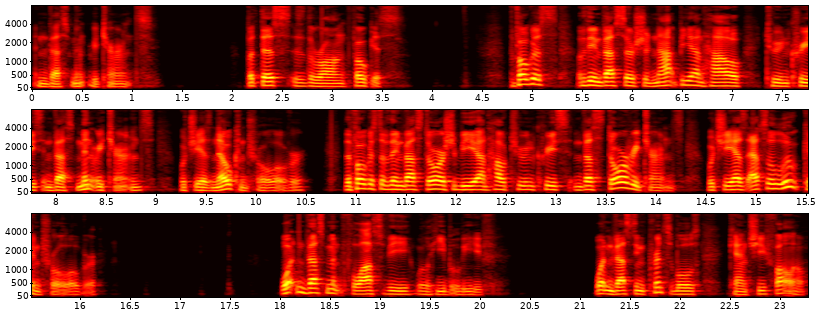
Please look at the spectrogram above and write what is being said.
investment returns. But this is the wrong focus. The focus of the investor should not be on how to increase investment returns, which he has no control over. The focus of the investor should be on how to increase investor returns, which he has absolute control over. What investment philosophy will he believe? What investing principles can she follow?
